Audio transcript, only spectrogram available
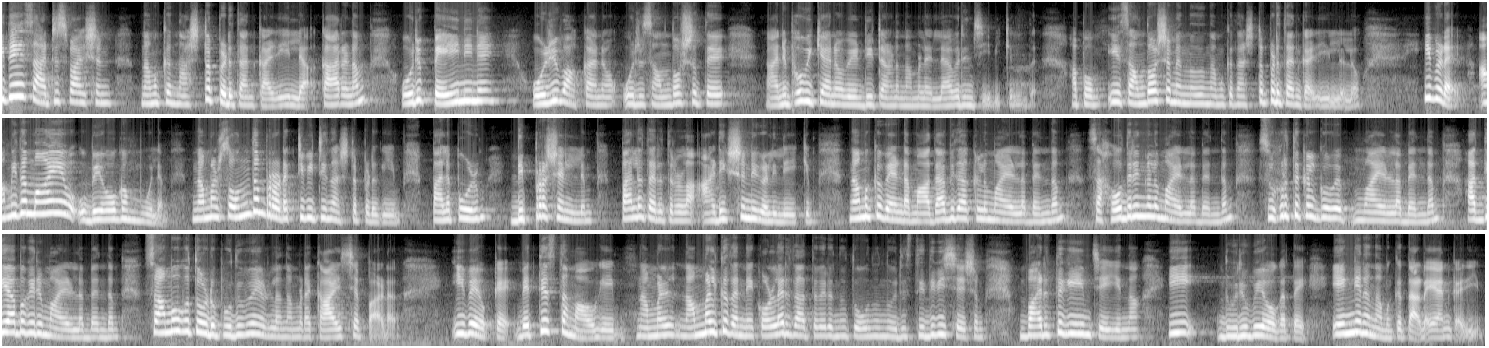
ഇതേ സാറ്റിസ്ഫാക്ഷൻ നമുക്ക് നഷ്ടപ്പെടുത്താൻ കഴിയില്ല. കാരണം ഒരു പെയിനിനെ ഒഴിവാക്കാനോ ഒരു സന്തോഷത്തെ അനുഭവിക്കാനോ വേണ്ടിയിട്ടാണ് നമ്മൾ എല്ലാവരും ജീവിക്കുന്നത്. അപ്പം ഈ സന്തോഷം എന്നത് നമുക്ക് നഷ്ടപ്പെടുത്താൻ കഴിയില്ലല്ലോ. ഇവിടെ അമിതമായ ഉപയോഗം മൂലം നമ്മൾ സ്വന്തം പ്രൊഡക്ടിവിറ്റി നഷ്ടപ്പെടുകയും പലപ്പോഴും ഡിപ്രഷനിലും പലതരത്തിലുള്ള അഡിക്ഷനുകളിലേക്കും നമുക്ക് വേണ്ട മാതാപിതാക്കളുമായുള്ള ബന്ധം സഹോദരങ്ങളുമായുള്ള ബന്ധം സുഹൃത്തുക്കൾക്കുമായുള്ള ബന്ധം അധ്യാപകരുമായുള്ള ബന്ധം സമൂഹത്തോട് പൊതുവെയുള്ള നമ്മുടെ കാഴ്ചപ്പാട് ഇവയൊക്കെ വ്യത്യസ്തമാവുകയും നമ്മൾ നമ്മൾക്ക് തന്നെ കൊള്ളരുതാത്തവരെന്ന് തോന്നുന്ന ഒരു സ്ഥിതിവിശേഷം വരുത്തുകയും ചെയ്യുന്ന ഈ ദുരുപയോഗത്തെ എങ്ങനെ നമുക്ക് തടയാൻ കഴിയും?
